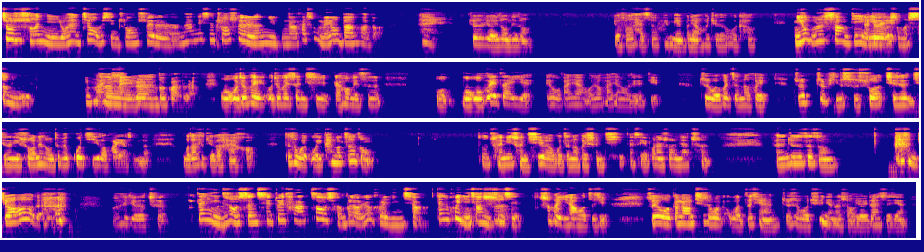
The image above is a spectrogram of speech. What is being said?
就是说，你永远叫不醒装睡的人，那那些装睡的人，你拿他是没有办法的。唉，就是有一种那种，有时候还是会免不了会觉得，我靠，你又不是上帝，你又不是什么圣母，你不可能每一个人都管得了。我我就会我就会生气，然后每次我我我会在意，哎，我发现我又发现了我这个点，就是我会真的会。就是就平时说，其实其实你说那种特别过激的话呀什么的，我倒是觉得还好。但是我我一看到这种这种蠢里蠢气的，我真的会生气。但是也不能说人家蠢，反正就是这种还 很骄傲的，我会觉得蠢。但你这种生气对他造成不了任何影响，但是会影响你自己，是会影响我自己。所以我刚刚其实我我之前就是我去年的时候有一段时间，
